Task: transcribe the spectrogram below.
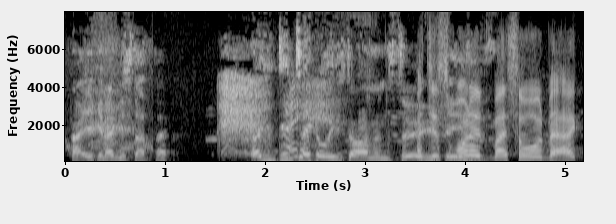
Alright, you can have your stuff back. Oh, you did I- take all these diamonds too. I just Jesus. wanted my sword back.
